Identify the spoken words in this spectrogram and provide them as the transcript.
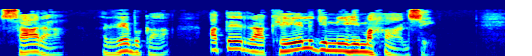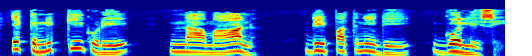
ਸਾਰਾ, ਰਿਬਕਾ ਅਤੇ ਰਾਖੇਲ ਜਿੰਨੀ ਹੀ ਮਹਾਨ ਸੀ। ਇੱਕ ਨਿੱਕੀ ਕੁੜੀ ਨਾਮਾਨ ਦੀ ਪਤਨੀ ਦੀ ਗੋਲੀ ਸੀ।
